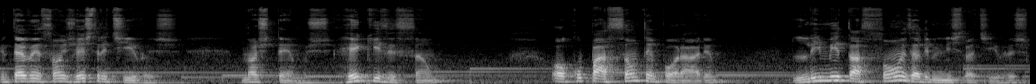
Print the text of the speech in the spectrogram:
intervenções restritivas, nós temos requisição, ocupação temporária, limitações administrativas,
